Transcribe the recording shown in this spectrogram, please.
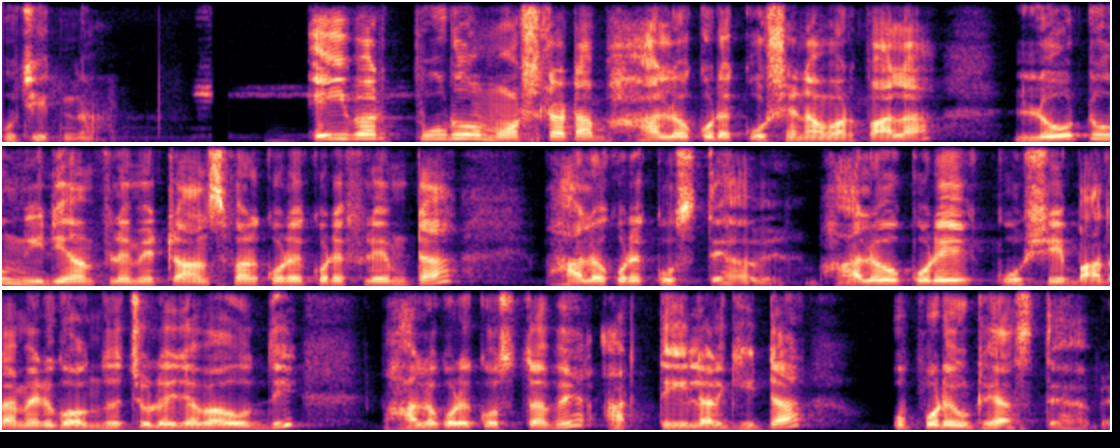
উচিত না। এইবার পুরো মশলাটা ভালো করে কষে নেওয়ার পালা লো টু মিডিয়াম ফ্লেমে ট্রান্সফার করে করে ফ্লেমটা ভালো করে কষতে হবে। ভালো করে কষে বাদামের গন্ধ চলে যাওয়া অবধি ভালো করে কষতে হবে আর তেল আর ঘিটা উপরে উঠে আসতে হবে।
